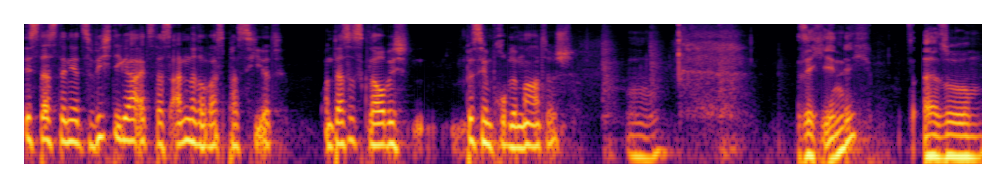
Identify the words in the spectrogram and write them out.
ist das denn jetzt wichtiger als das andere, was passiert? Und das ist, glaube ich, ein bisschen problematisch. Mhm. Sehe ich ähnlich. Also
